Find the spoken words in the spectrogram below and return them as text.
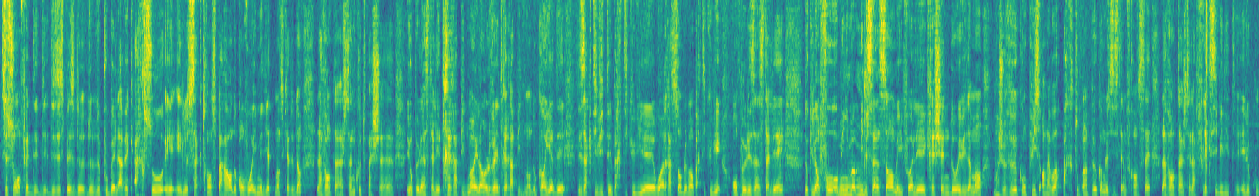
Ce sont en fait des, espèces de, poubelles avec arceau et, le sac transparent. Donc on voit immédiatement ce qu'il y a dedans. L'avantage, ça ne coûte pas cher et on peut l'installer très rapidement et l'enlever très rapidement. Donc quand il y a des, activités particulières ou un rassemblement particulier, on peut les installer. Donc il en faut au minimum 1500, mais il faut aller crescendo évidemment. Moi je veux qu'on puisse en avoir partout, un peu comme le système français. L'avantage, c'est la flexibilité et le coût.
